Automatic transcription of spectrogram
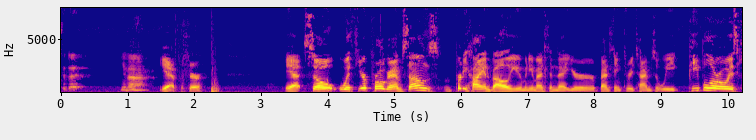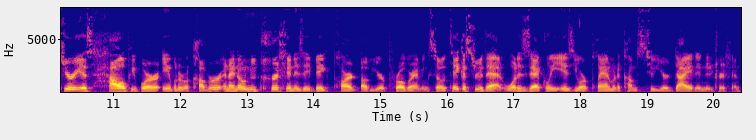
today. You know? Yeah, for sure. Yeah, so with your program, sounds pretty high in volume, and you mentioned that you're benching three times a week. People are always curious how people are able to recover, and I know nutrition is a big part of your programming. So take us through that. What exactly is your plan when it comes to your diet and nutrition?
